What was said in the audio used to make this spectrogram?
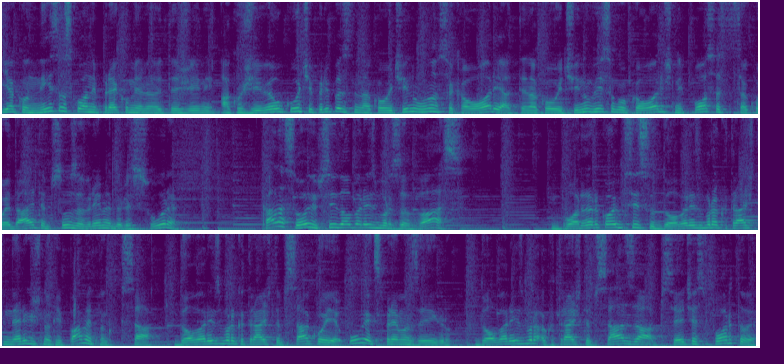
Iako nisu skloni prekomjernoj težini, ako žive u kući pripazite na količinu unosa kalorija te na količinu visokokaloričnih poslastica koje dajete psu za vrijeme dresure. Kada su ovi psi dobar izbor za vas? Border Collie psi su dobar izbor ako tražite energičnog i pametnog psa. Dobar izbor ako tražite psa koji je uvijek spreman za igru. Dobar izbor ako tražite psa za pseće sportove.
